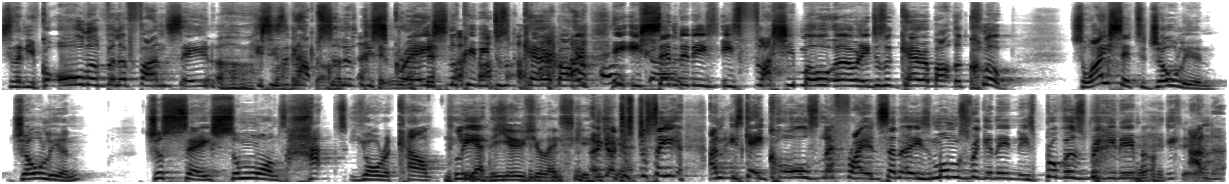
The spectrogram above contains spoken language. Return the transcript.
So then you've got all the Villa fans saying, oh, This is an absolute God. disgrace. Look at him, he doesn't care about him. Oh, he, he's God. sending his, his flashy motor and he doesn't care about the club. So I said to Joleon, Joleon, just say someone's hacked your account, please. Yeah, the usual excuse. Yeah. Just, just say, and he's getting calls left, right, and centre. His mum's ringing in, his brother's ringing him, oh, He- and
